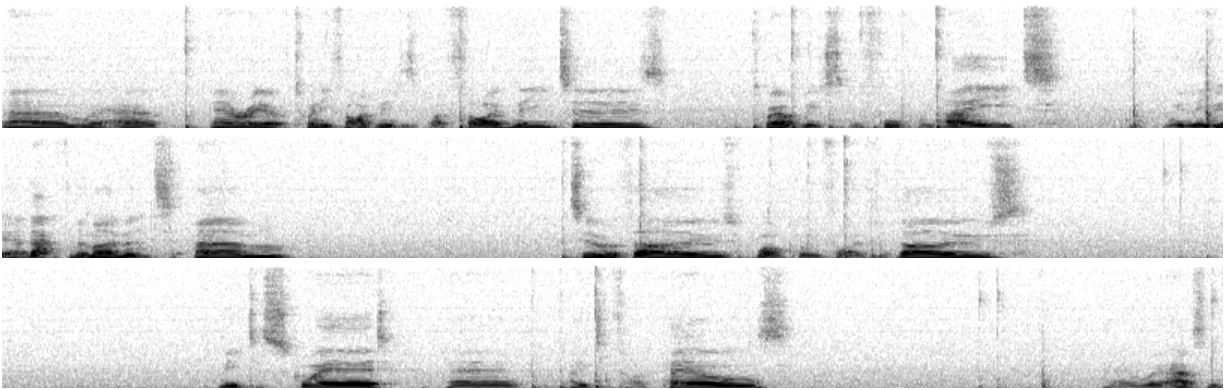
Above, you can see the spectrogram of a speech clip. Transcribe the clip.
Um, we have area of 25 metres by 5 metres 12 metres by 4.8. We'll leave it at that for the moment. Um, two of those, 1.5 of those, metres squared, and 85 pounds. and we'll have some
